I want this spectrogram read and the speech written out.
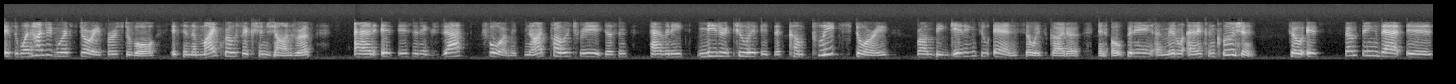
it's a 100 word story. First of all, it's in the microfiction genre, and it is an exact form. It's not poetry. It doesn't have any meter to it. It's a complete story from beginning to end. So it's got a an opening, a middle, and a conclusion. So it's something that is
